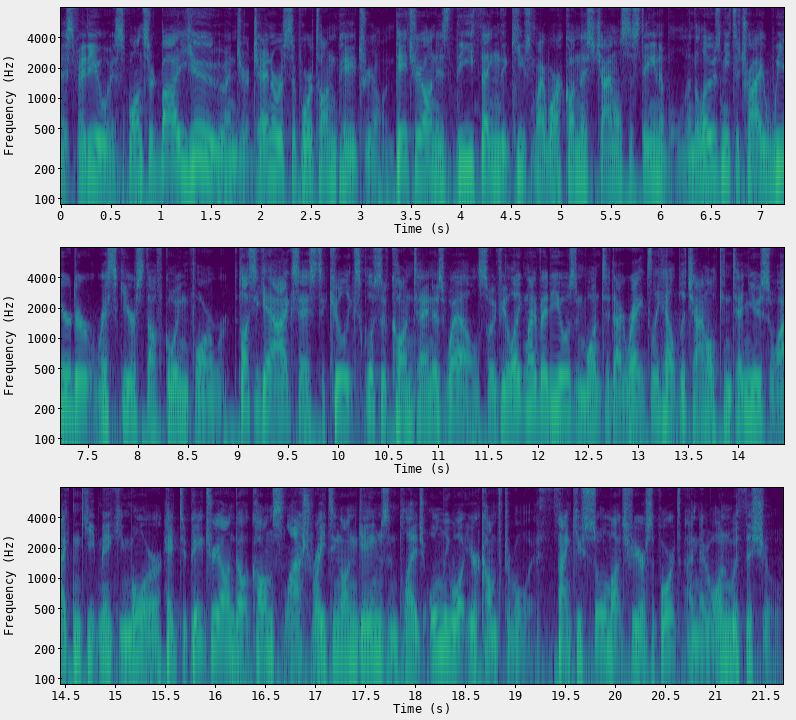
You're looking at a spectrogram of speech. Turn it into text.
This video is sponsored by you and your generous support on Patreon. Patreon is the thing that keeps my work on this channel sustainable and allows me to try weirder, riskier stuff going forward. Plus you get access to cool exclusive content as well, so if you like my videos and want to directly help the channel continue so I can keep making more, head to patreon.com slash writingongames and pledge only what you're comfortable with. Thank you so much for your support, and now on with the show.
